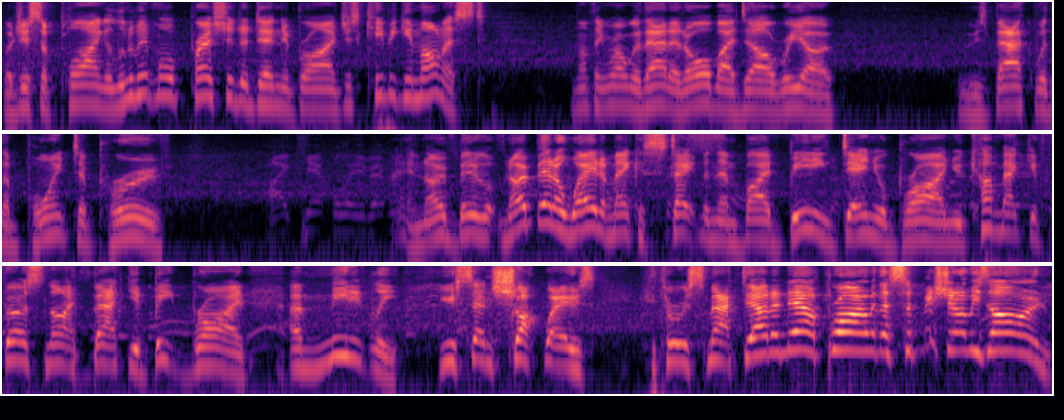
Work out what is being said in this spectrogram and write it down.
But just applying a little bit more pressure to Daniel Bryan, just keeping him honest. Nothing wrong with that at all by Del Rio, who's back with a point to prove. And no better, no better way to make a statement than by beating Daniel Bryan. You come back your first night back, you beat Bryan. Immediately, you send shockwaves through SmackDown, and now Bryan with a submission of his own.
